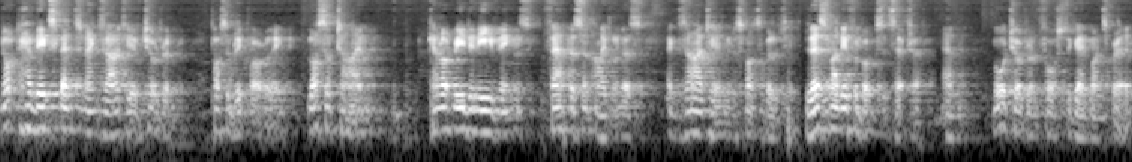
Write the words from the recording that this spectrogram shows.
not to have the expense and anxiety of children, possibly quarrelling, loss of time, cannot read in evenings, fatness and idleness, anxiety and responsibility, less money for books, etc., and more children forced to gain one's bread.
